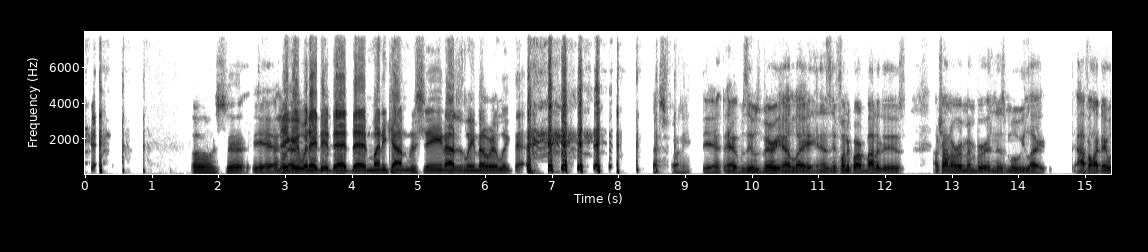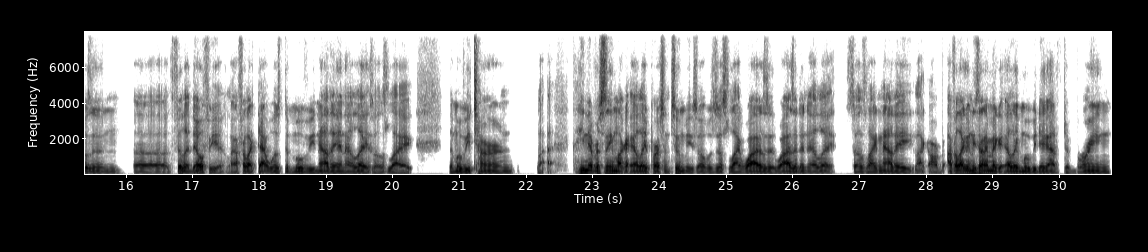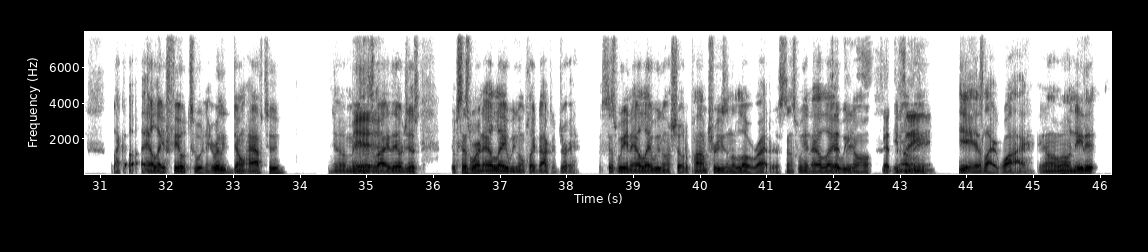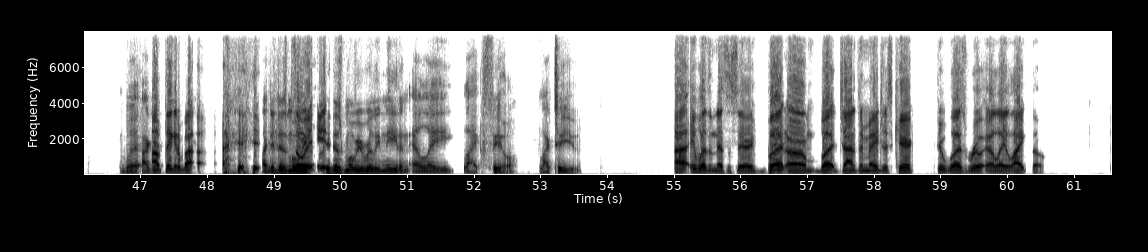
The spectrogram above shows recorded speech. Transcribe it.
Oh shit! Yeah, Nigga, when they did that that money counting machine, I just leaned over and looked at. That's funny. Yeah, that was it was very LA. And as the funny part about it is, I'm trying to remember in this movie, like I felt like they was in uh Philadelphia. Like I feel like that was the movie. Now they're in LA, so it's like the movie turned. Like he never seemed like a LA person to me, so it was just like, why is it? Why is it in LA? So it's like now they like are. I feel like anytime they make an LA movie, they got to bring like a, LA feel to it, and they really don't have to. You know what I mean? It's like they'll just since we're in LA, we're gonna play Dr. Dre. Since we in LA, we're gonna show the palm trees and the lowriders. Since we in LA, we the- gonna you know what I mean? yeah, it's like why? You know, we don't need it. But I I'm thinking about. like did this movie So it- it- did this movie really need an LA like feel like to you? uh, it wasn't necessary, but um, but Jonathan Major's character was real LA like though.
